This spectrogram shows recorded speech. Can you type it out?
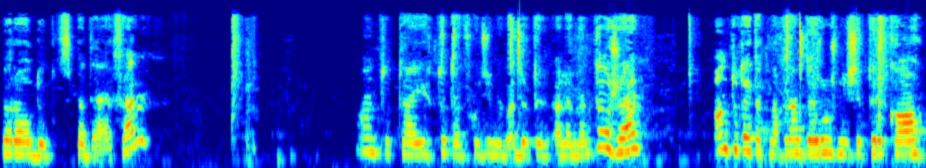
produkt z PDF-em. On tutaj, tutaj wchodzimy w edytor w Elementorze. On tutaj tak naprawdę różni się tylko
